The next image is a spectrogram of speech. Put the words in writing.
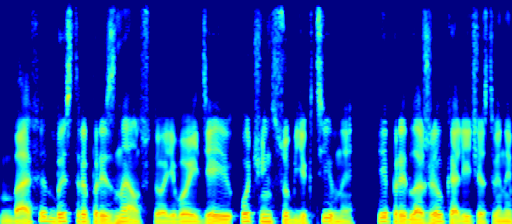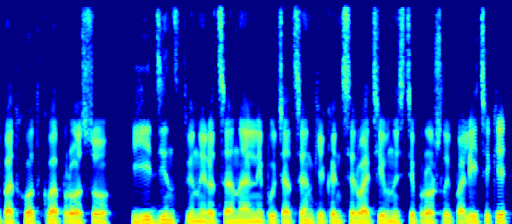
Баффет быстро признал, что его идеи очень субъективны и предложил количественный подход к вопросу «Единственный рациональный путь оценки консервативности прошлой политики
